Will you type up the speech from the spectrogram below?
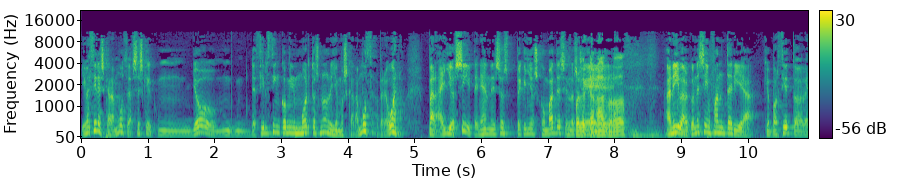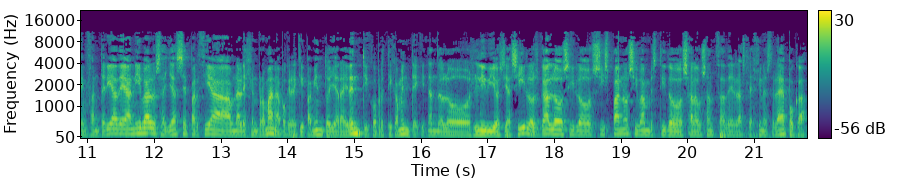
Iba a decir escaramuzas, es que mm, yo mm, decir 5.000 muertos no lo llamo escaramuza, pero bueno, para ellos sí, tenían esos pequeños combates en Después los de que. Canal, ¿verdad? Aníbal, con esa infantería, que por cierto, la infantería de Aníbal, o sea, ya se parecía a una legión romana, porque el equipamiento ya era idéntico prácticamente, quitando los libios y así, los galos y los hispanos iban vestidos a la usanza de las legiones de la época.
